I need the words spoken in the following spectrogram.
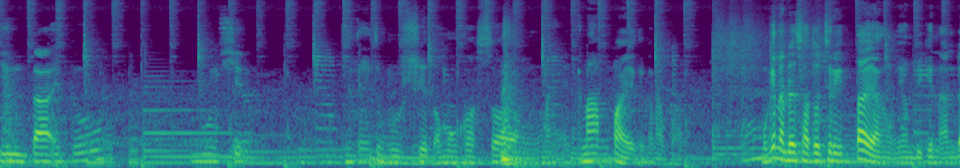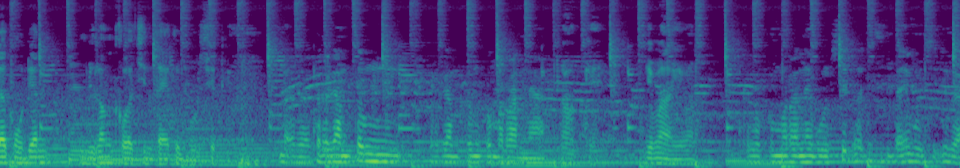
cinta itu bullshit Cinta itu bullshit, omong kosong. Nah, kenapa itu? Kenapa? Mungkin ada satu cerita yang yang bikin anda kemudian bilang kalau cinta itu bullshit. Gitu. Tergantung tergantung pemerannya Oke, gimana gimana? kalau pemerannya bullshit berarti cintanya bullshit juga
